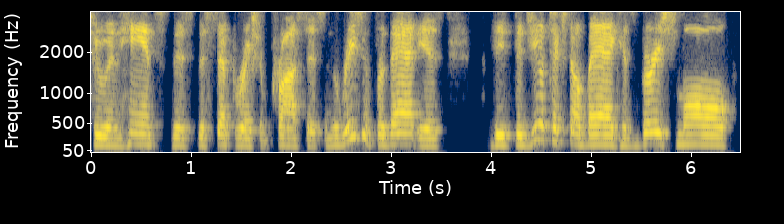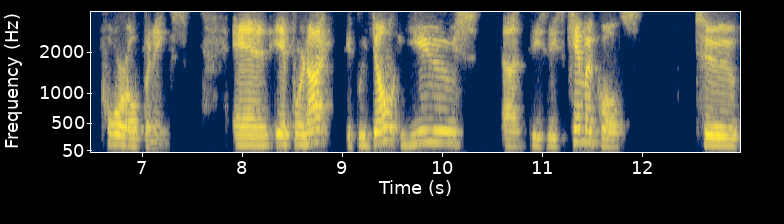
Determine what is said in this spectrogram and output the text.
to enhance this, this separation process. And the reason for that is the, the geotextile bag has very small pore openings. And if we're not, if we don't use uh, these, these chemicals to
